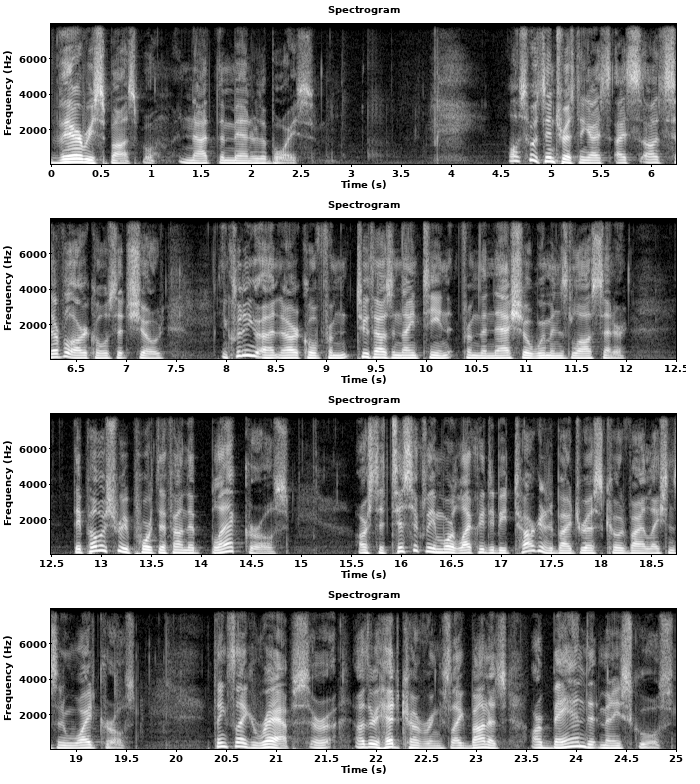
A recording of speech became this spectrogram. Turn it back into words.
They're responsible, not the men or the boys. Also, it's interesting, I, I saw several articles that showed including uh, an article from 2019 from the National Women's Law Center. They published a report that found that black girls are statistically more likely to be targeted by dress code violations than white girls. Things like wraps or other head coverings like bonnets are banned at many schools.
